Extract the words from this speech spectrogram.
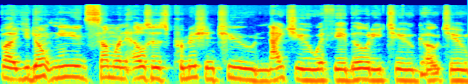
but you don't need someone else's permission to knight you with the ability to go to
